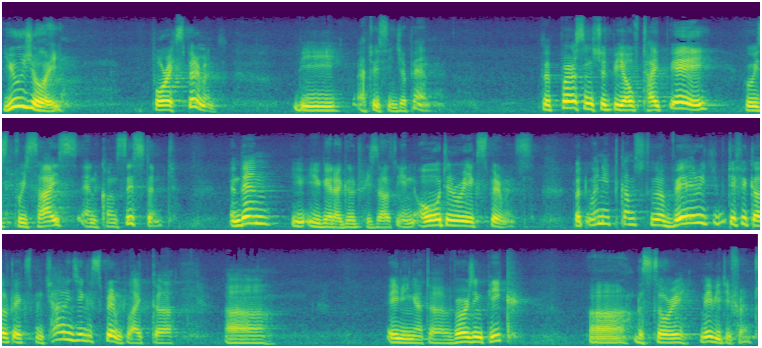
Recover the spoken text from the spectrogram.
usually, for experiments, the, at least in Japan, the person should be of type A who is precise and consistent. And then you, you get a good result in ordinary experiments. But when it comes to a very difficult experiment, challenging experiment like uh, uh, aiming at a virgin peak, uh, the story may be different.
